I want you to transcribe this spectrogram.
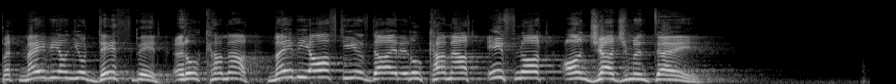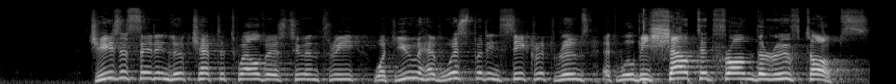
but maybe on your deathbed it'll come out. Maybe after you've died it'll come out, if not on Judgment Day. Jesus said in Luke chapter 12, verse 2 and 3, What you have whispered in secret rooms, it will be shouted from the rooftops.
